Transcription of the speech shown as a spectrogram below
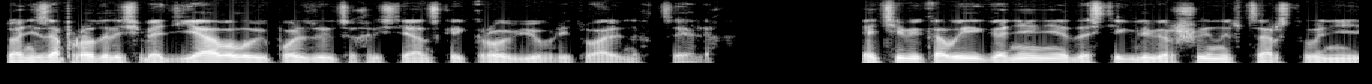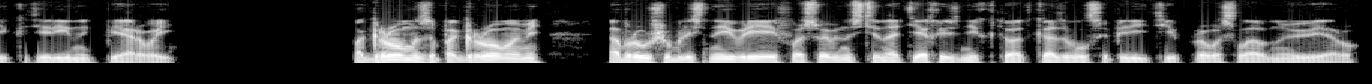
что они запродали себя дьяволу и пользуются христианской кровью в ритуальных целях. Эти вековые гонения достигли вершины в царствовании Екатерины I. Погромы за погромами обрушивались на евреев, в особенности на тех из них, кто отказывался перейти в православную веру.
